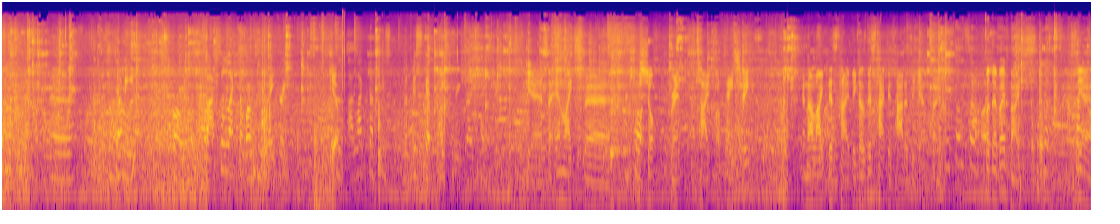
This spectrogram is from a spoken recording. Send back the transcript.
Uh, yummy. Oh, but I still like the ones in the bakery. Yeah. I like the, bis- the biscuit so Anne likes the The short. shortbread type of pastry. And I like this type because this type is harder to get. So. But they're both nice. Yeah,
